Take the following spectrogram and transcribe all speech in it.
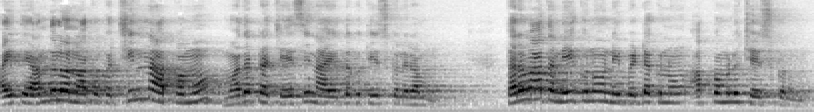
అయితే అందులో నాకు ఒక చిన్న అప్పము మొదట చేసి నా ఎద్దకు తీసుకుని రమ్ము. తరువాత నీకును నీ బిడ్డకును అప్పములు చేసుకును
